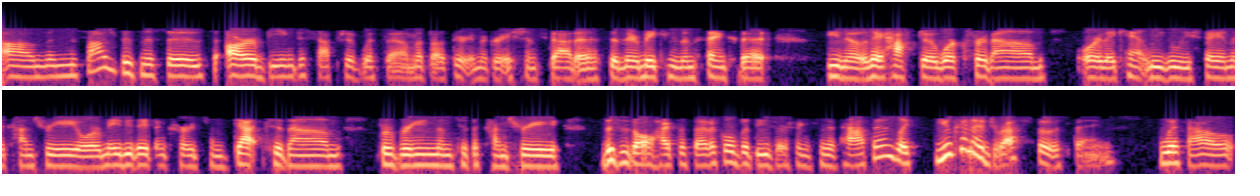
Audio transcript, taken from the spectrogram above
um in massage businesses are being deceptive with them about their immigration status and they're making them think that you know they have to work for them or they can't legally stay in the country or maybe they've incurred some debt to them for bringing them to the country. This is all hypothetical but these are things that have happened. Like you can address those things without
